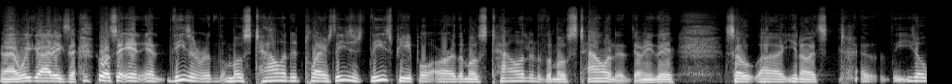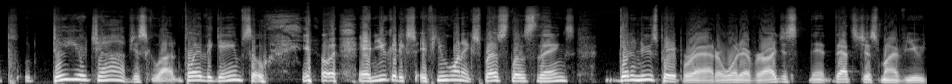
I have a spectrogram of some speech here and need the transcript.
Uh, we got it exactly. Well, so, and, and, these are the most talented players. These these people are the most talented of the most talented. I mean, they're so uh, you know it's uh, you know do your job. Just go out and play the game. So you know, and you could ex- if you want to express those things, get a newspaper ad or whatever. I just that's just my view,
